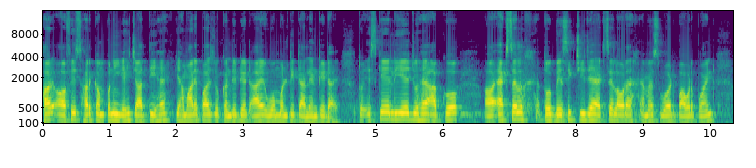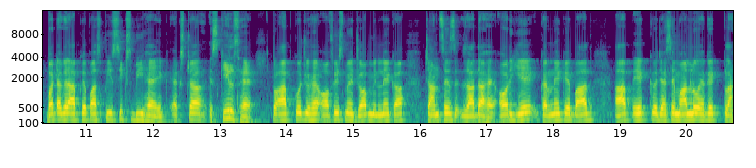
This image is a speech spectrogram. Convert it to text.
हर ऑफ़िस हर कंपनी यही चाहती है कि हमारे पास जो कैंडिडेट आए वो मल्टी टैलेंटेड आए। तो इसके लिए जो है आपको एक्सेल तो बेसिक चीज़ है एक्सेल और M S Word PowerPoint but अगर आपके पास पी सिक्स भी है, एक एक्स्ट्रा स्किल्स है तो आपको जो है ऑफ़िस में जॉब मिलने का चांसेस ज़्यादा है। और ये करने के बाद आप एक, जैसे मान लो अगर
